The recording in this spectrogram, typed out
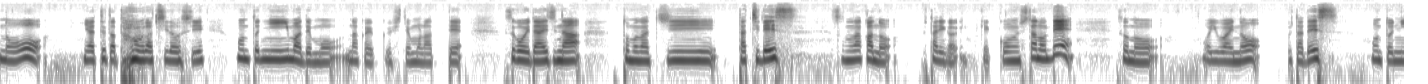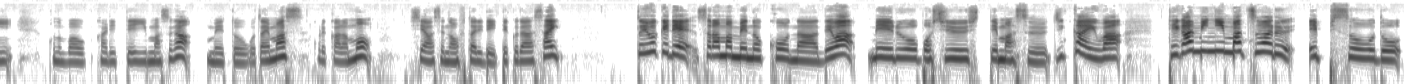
のをやってた友達同士。本当に今でも仲良くしてもらってすごい大事な友達たちです。その中の2人が結婚したのでそのお祝いの歌です。本当にこの場を借りていますがおめでとうございます。これからも幸せなお二人でいてください。というわけでそら豆のコーナーではメールを募集してます。次回は手紙にまつわるエピソード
